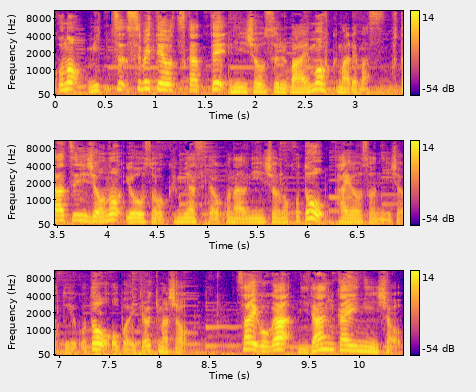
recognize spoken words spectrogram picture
この3つ全てを使って認証する場合も含まれます。2つ以上の要素を組み合わせて行う認証のことを多要素認証ということを覚えておきましょう。最後が2段階認証。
